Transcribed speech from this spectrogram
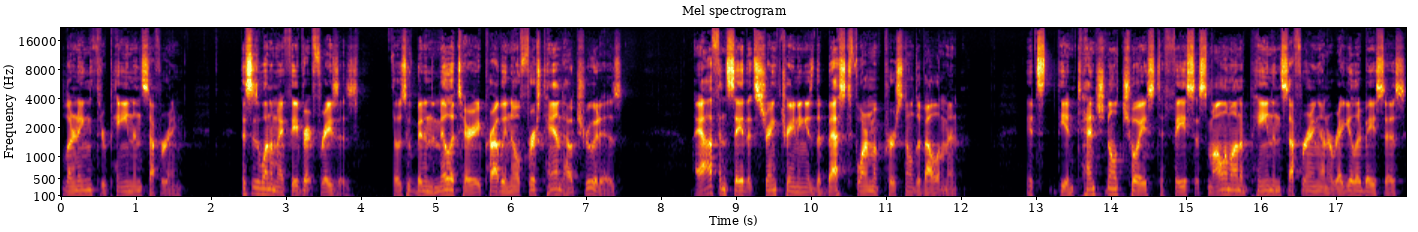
Learning through pain and suffering. This is one of my favorite phrases. Those who've been in the military probably know firsthand how true it is. I often say that strength training is the best form of personal development. It's the intentional choice to face a small amount of pain and suffering on a regular basis,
